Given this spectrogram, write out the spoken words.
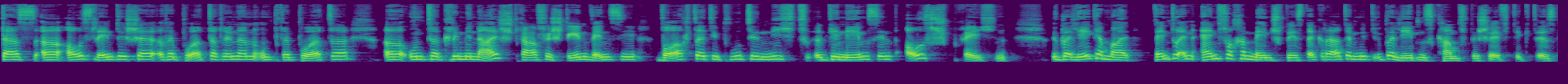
dass äh, ausländische Reporterinnen und Reporter äh, unter Kriminalstrafe stehen, wenn sie Worte, die Putin nicht äh, genehm sind, aussprechen. Überlege mal, wenn du ein einfacher Mensch bist, der gerade mit Überlebenskampf beschäftigt ist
